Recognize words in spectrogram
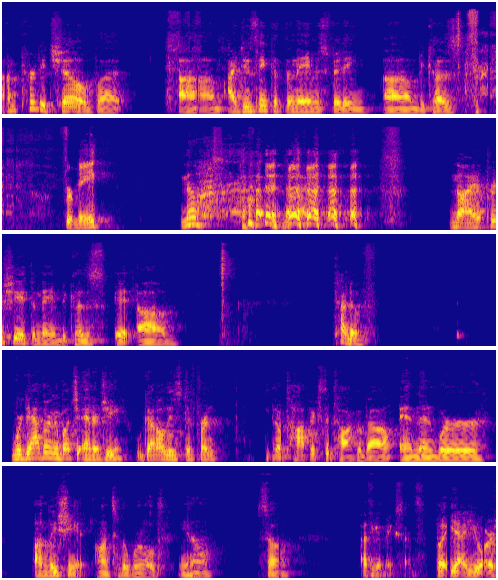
I'm pretty chill, but um, I do think that the name is fitting um, because For me, no, no, I, no, I appreciate the name because it um, kind of we're gathering a bunch of energy. We got all these different you know topics to talk about, and then we're unleashing it onto the world. You know, so I think it makes sense. But yeah, you are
